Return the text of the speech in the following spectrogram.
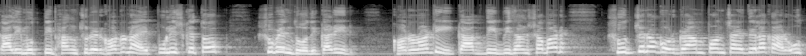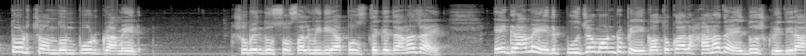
কালীমূর্তি ভাঙচুরের ঘটনায় পুলিশকে তোপ শুভেন্দু অধিকারীর। ঘটনাটি কাকদ্বীপ বিধানসভার সূর্যনগর গ্রাম পঞ্চায়েত এলাকার উত্তর চন্দনপুর গ্রামের। শুভেন্দু সোশ্যাল মিডিয়া পোস্ট থেকে জানা যায়, এই গ্রামের পুজো মণ্ডপে গতকাল হানা দেয় দুষ্কৃতীরা।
